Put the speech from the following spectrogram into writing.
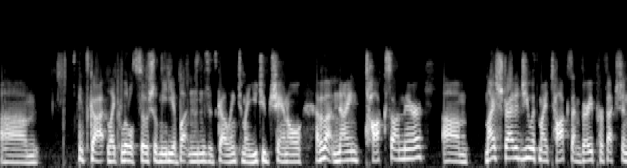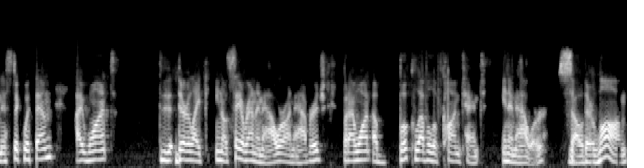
Um, it's got like little social media buttons. It's got a link to my YouTube channel. I have about nine talks on there. Um, my strategy with my talks, I'm very perfectionistic with them. I want, they're like, you know, say around an hour on average, but I want a book level of content in an hour. So hmm. they're long,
